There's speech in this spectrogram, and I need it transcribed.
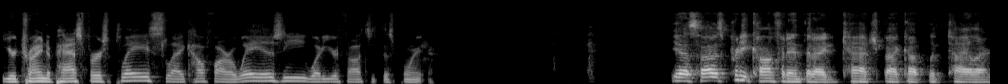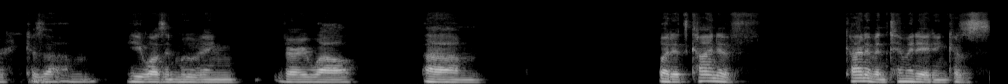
you're trying to pass first place? Like how far away is he? What are your thoughts at this point? Yeah, so I was pretty confident that I'd catch back up with Tyler because um, he wasn't moving very well. Um, but it's kind of kind of intimidating because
